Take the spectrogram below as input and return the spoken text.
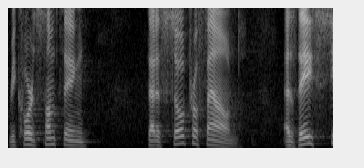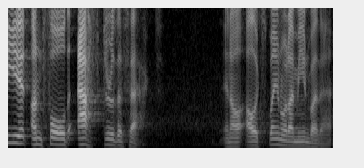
record something that is so profound as they see it unfold after the fact. And I'll, I'll explain what I mean by that.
